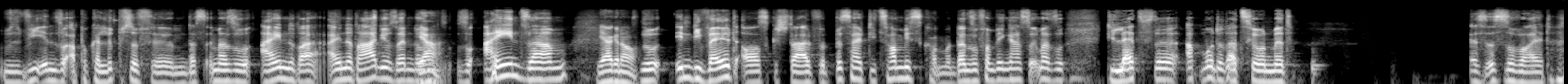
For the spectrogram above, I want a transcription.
wie in so Apokalypse-Filmen, dass immer so ein Ra eine Radiosendung Ja. so einsam Ja, genau. so in die Welt ausgestrahlt wird, bis halt die Zombies kommen. Und dann so von wegen hast du immer so die letzte Abmoderation mit Es ist soweit.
